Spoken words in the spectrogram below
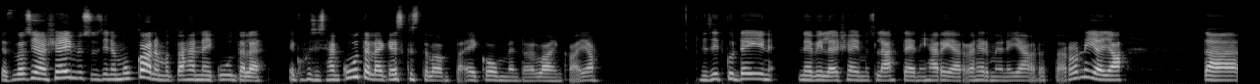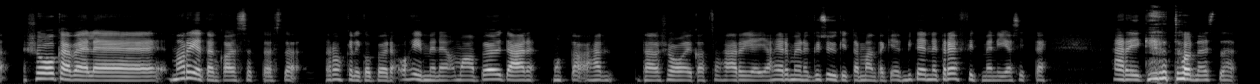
Ja tosiaan Seamus on siinä mukana, mutta hän ei kuuntele Eiku, siis hän kuuntelee keskustelua, mutta ei kommentoi lainkaan. Ja, ja sitten kun Dean, Neville ja Seamus lähtee, niin Harry ja Hermione jää odottaa Ronia. Ja tämä Shaw kävelee Marietan kanssa tästä rohkelikopöydän ohi, menee omaan pöytään, mutta hän, tämä Shaw ei katso Harryä. Ja Hermione kysyykin tämän takia, että miten ne treffit meni. Ja sitten Harry kertoo näistä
